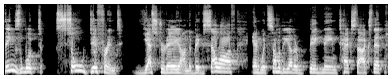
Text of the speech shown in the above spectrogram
things looked so different yesterday on the big sell off and with some of the other big name tech stocks that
